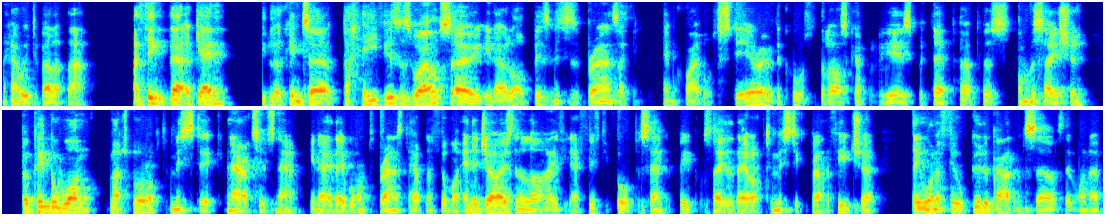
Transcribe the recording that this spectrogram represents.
and how we develop that. I think that again you look into behaviors as well so you know a lot of businesses and brands i think became quite austere over the course of the last couple of years with their purpose conversation but people want much more optimistic narratives now. You know, they want brands to help them feel more energized and alive. You know, 54% of people say that they're optimistic about the future. They want to feel good about themselves. They want to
